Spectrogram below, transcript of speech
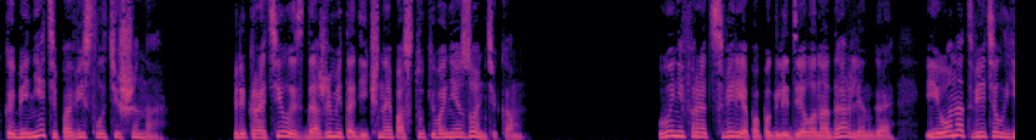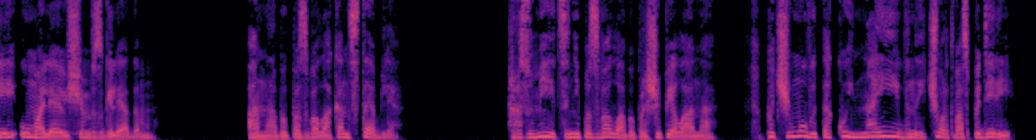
В кабинете повисла тишина. Прекратилось даже методичное постукивание зонтиком. Уинифред свирепо поглядела на Дарлинга, и он ответил ей умоляющим взглядом. Она бы позвала констебля. Разумеется, не позвала бы, прошипела она. Почему вы такой наивный, черт вас подери?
